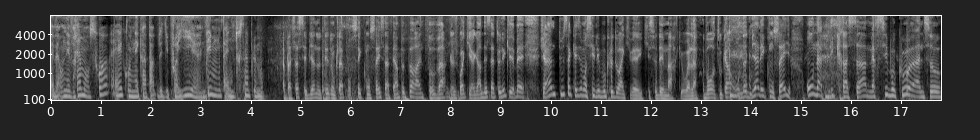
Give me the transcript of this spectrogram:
eh ben, on est vraiment soi et qu'on est capable de déployer euh, des montagnes, tout simplement. Ah bah ça c'est bien noté. Donc là pour ces conseils, ça a fait un peu peur à Anne Fauvard que je vois qui regardait sa tenue, qui disait mais j'ai rien de tout ça quasiment si les boucles d'oreilles qui, qui se démarquent. Voilà. Bon en tout cas on note bien les conseils, on appliquera ça. Merci beaucoup Anso.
